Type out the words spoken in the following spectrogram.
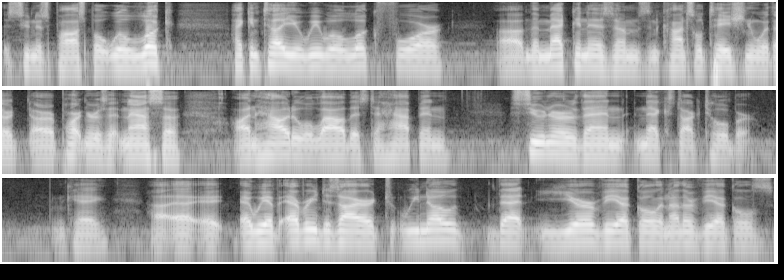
as soon as possible. We'll look. I can tell you, we will look for uh, the mechanisms and consultation with our, our partners at NASA on how to allow this to happen sooner than next October. Okay, uh, uh, uh, we have every desire. To, we know that your vehicle and other vehicles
